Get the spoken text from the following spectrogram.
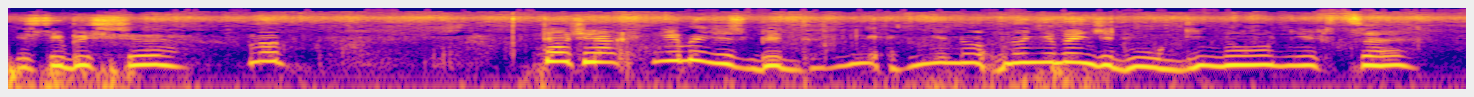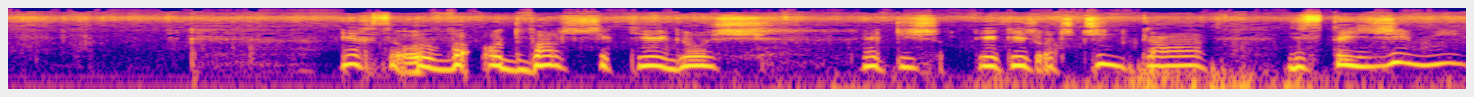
Jeśli byście no ten odcinek nie będzie zbyt nie, nie, no, no nie będzie długi, no nie chcę nie chcę odwa- odwalczyć jakiegoś jakiś, jakiegoś odcinka nie z tej ziemi.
